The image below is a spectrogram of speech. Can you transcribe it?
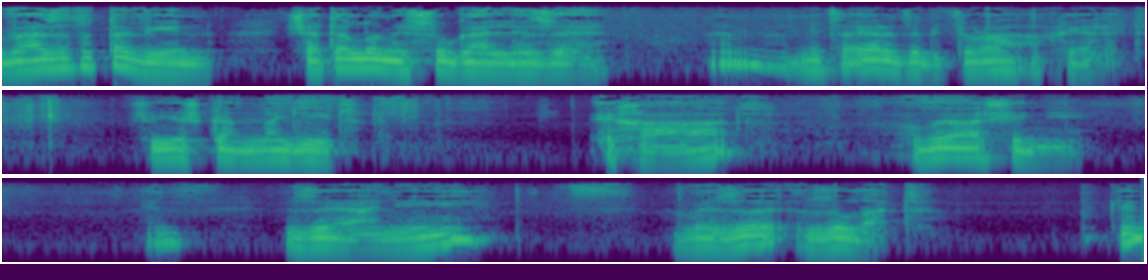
ואז אתה תבין שאתה לא מסוגל לזה. כן? נצייר את זה בצורה אחרת, שיש כאן נגיד אחד והשני. כן? זה אני וזה זולת. כן?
